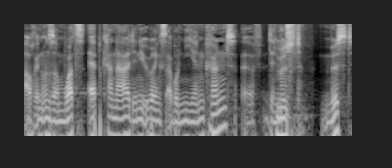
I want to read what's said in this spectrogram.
Auch in unserem WhatsApp-Kanal, den ihr übrigens abonnieren könnt. Äh, den Müsst. Müsst.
